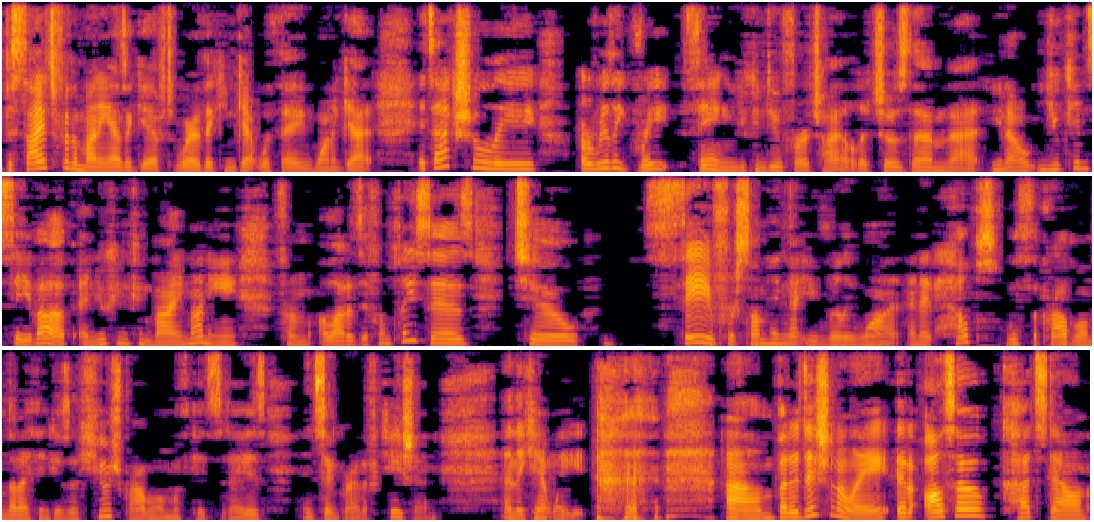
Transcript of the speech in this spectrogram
besides for the money as a gift where they can get what they want to get, it's actually a really great thing you can do for a child. It shows them that, you know, you can save up and you can combine money from a lot of different places to save for something that you really want. And it helps with the problem that I think is a huge problem with kids today is instant gratification. And they can't wait. um, but additionally, it also cuts down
